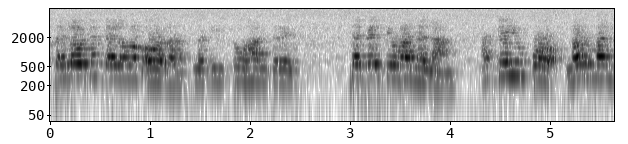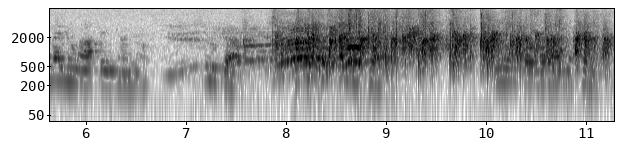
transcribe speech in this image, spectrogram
sa loob ng dalawang oras, naging 271 na lang. At ngayon po, normal na yung aking ano, sugar. Ito. Ngayon po, maraming salamat.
